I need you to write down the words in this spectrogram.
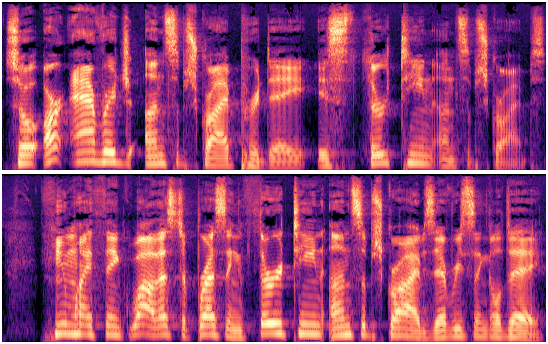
So our average unsubscribe per day is 13 unsubscribes. You might think, wow, that's depressing. 13 unsubscribes every single day.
